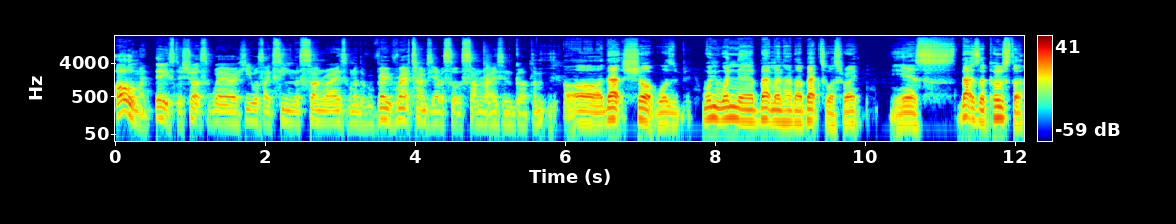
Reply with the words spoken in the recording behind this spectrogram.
Oh my days, the shots where he was like seeing the sunrise. One of the very rare times he ever saw the sunrise in Gotham. Oh, that shot was when when uh, Batman had our back to us, right? Yes, that is a poster.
